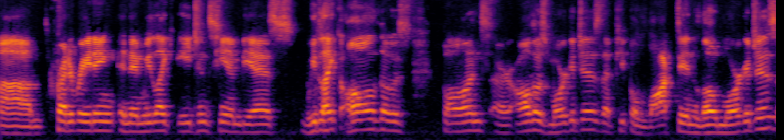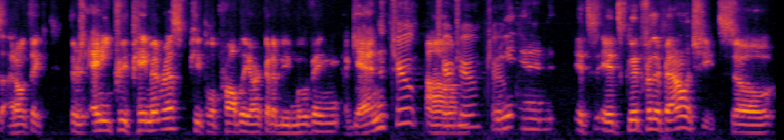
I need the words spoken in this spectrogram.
um, credit rating. And then we like agency MBS. We like all those bonds or all those mortgages that people locked in low mortgages. I don't think there's any prepayment risk. People probably aren't going to be moving again. True, true, Um, true, true. And it's it's good for their balance sheets. So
